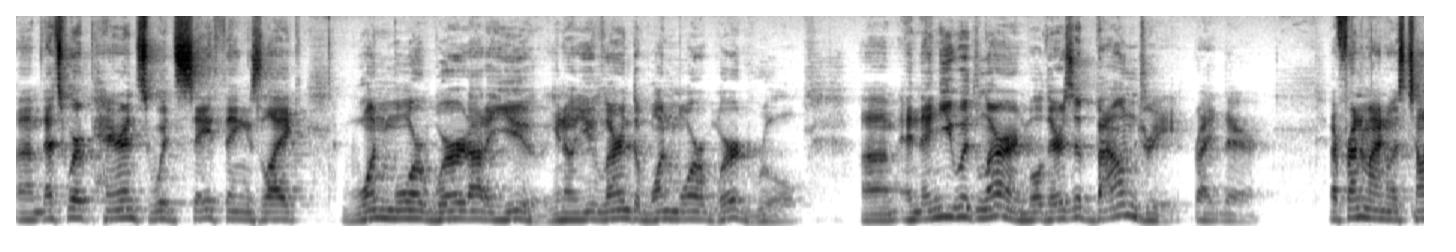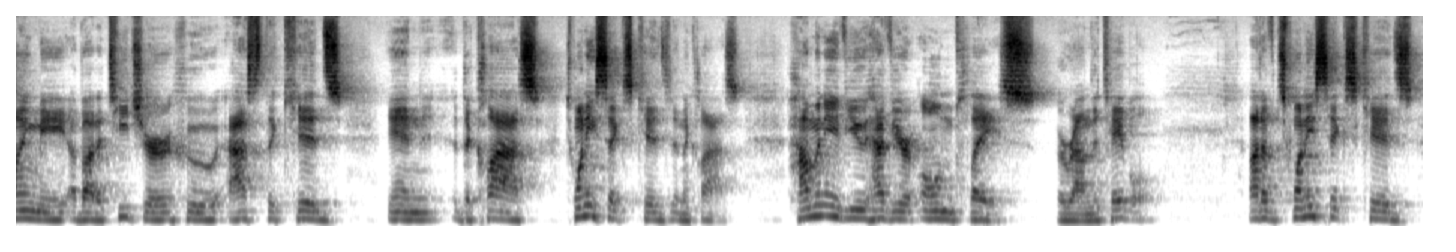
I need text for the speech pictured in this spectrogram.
Um, that's where parents would say things like, one more word out of you. You know, you learned the one more word rule. Um, and then you would learn, well, there's a boundary right there. A friend of mine was telling me about a teacher who asked the kids in the class, 26 kids in the class, how many of you have your own place around the table? Out of 26 kids,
